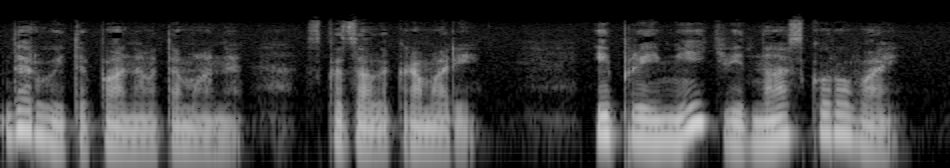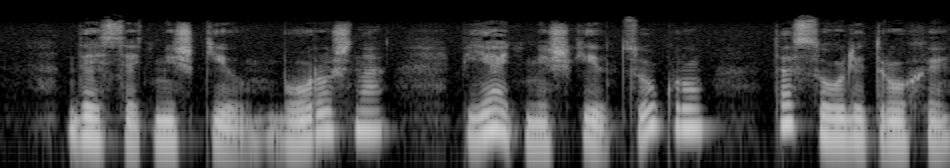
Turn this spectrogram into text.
Даруйте, пане отамане, сказали крамарі, і прийміть від нас коровай. Десять мішків борошна, п'ять мішків цукру та солі трохи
